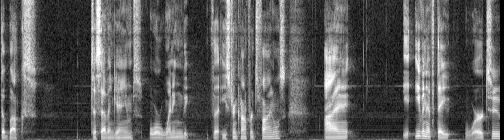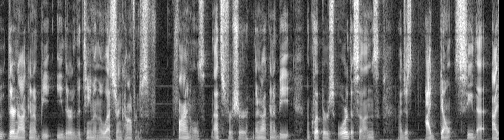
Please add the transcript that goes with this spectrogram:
the Bucks to seven games or winning the, the Eastern Conference Finals. I, even if they were to, they're not going to beat either of the team in the Western Conference Finals. That's for sure. They're not going to beat the Clippers or the Suns. I just I don't see that. I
